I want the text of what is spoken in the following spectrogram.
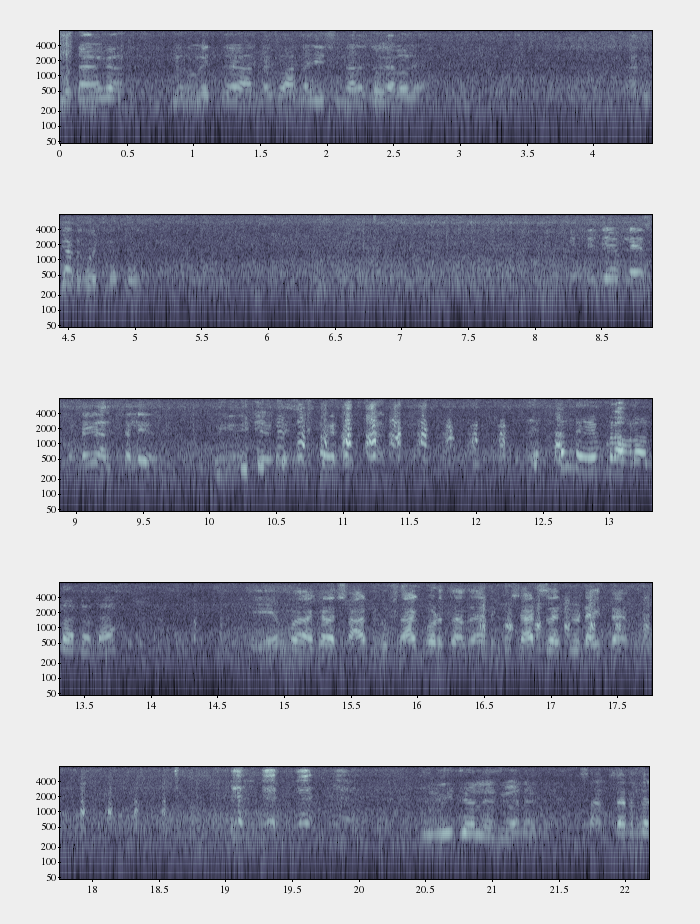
గుట్టాగా ఇక నువ్వు ఎత్త అన్నకు అన్న చేసింది అన్నతో కలవలే? అది అక్కడికి వచ్చినప్పుడు. కింది జేబులు వేసుకుంటే వేసుకుంటే అంటే ఏం ప్రాబ్లం అన్నా ఏం అక్కడ షార్ట్ షాక్ కొడుతుంది దానికి షార్ట్ సర్క్యూట్ కదా సంతరితో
